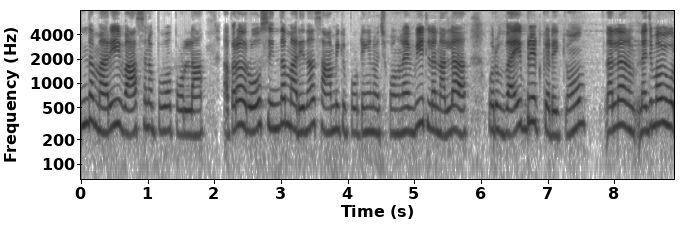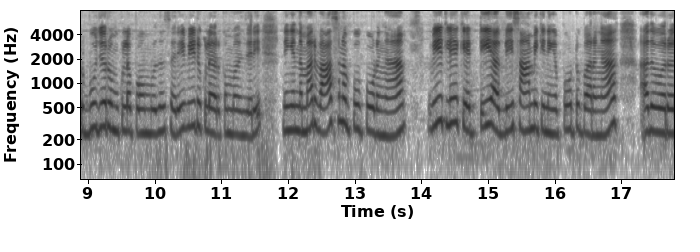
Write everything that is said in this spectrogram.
இந்த மாதிரி வாசனை பூவை போடலாம். அப்புறம் ரோஸ் இந்த மாதிரி தான் சாமிக்கு போட்டிங்கன்னு வச்சுக்கோங்களேன். வீட்டில் நல்லா ஒரு வைப்ரேட் கிடைக்கும். நல்லா நிஜமாவே ஒரு பூஜை ரூமுக்குள்ளே போகும்போதும் சரி வீட்டுக்குள்ளே இருக்கும்போதும் சரி நீங்கள் இந்த மாதிரி வாசனை பூ போடுங்க. வீட்லேயே கெட்டி அப்படி சாமிக்கு நீங்கள் போட்டு பாருங்கள் அது ஒரு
